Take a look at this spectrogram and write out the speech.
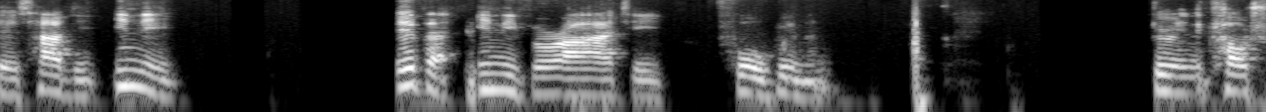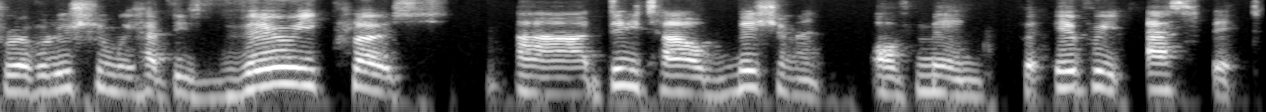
there's hardly any, ever any variety for women. During the Cultural Revolution, we have these very close, uh, detailed measurement of men for every aspect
